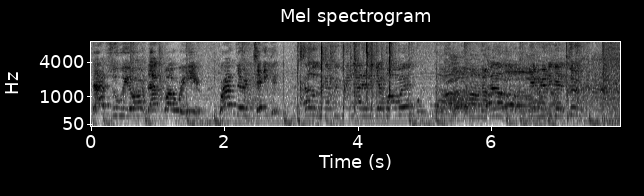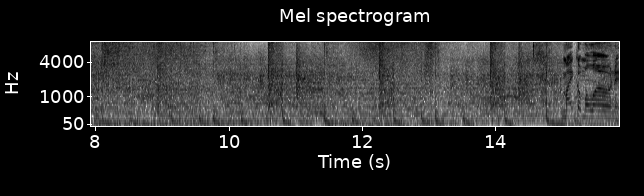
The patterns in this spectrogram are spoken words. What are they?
That's who we are, that's why we're here. Go out there and take it. Hell, man, we came down here to get one win? No, no, no. Hell no, we came here to get two. Michael Malone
